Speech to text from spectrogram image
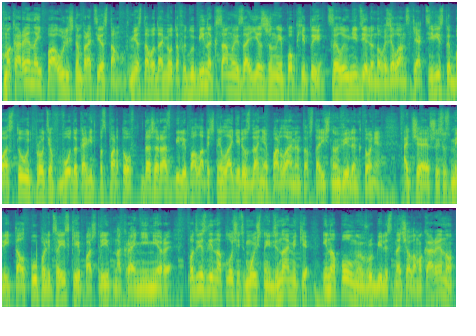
Макареной по уличным протестам. Вместо водометов и дубинок самые заезженные поп-хиты. Целую неделю новозеландские активисты бастуют против ввода ковид-паспортов. Даже разбили палаточный лагерь у здания парламента в столичном Веллингтоне. Отчаявшись усмирить толпу, полицейские пошли на крайние меры. Подвезли на площадь мощные динамики и на полную врубили сначала Макарену,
